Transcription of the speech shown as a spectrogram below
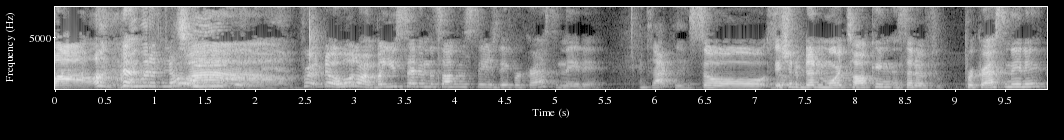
wow. you would have known. wow. For, no, hold on. But you said in the talking stage they procrastinated. Exactly. So, they should have done more talking instead of procrastinating.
